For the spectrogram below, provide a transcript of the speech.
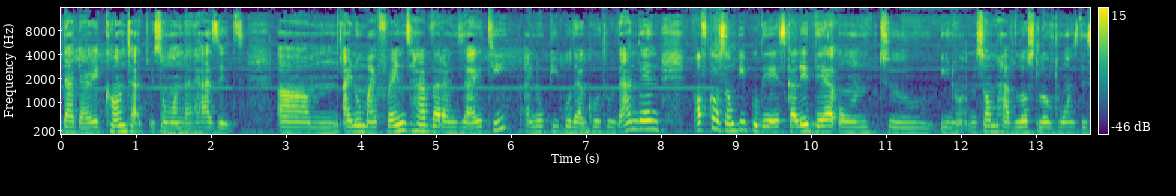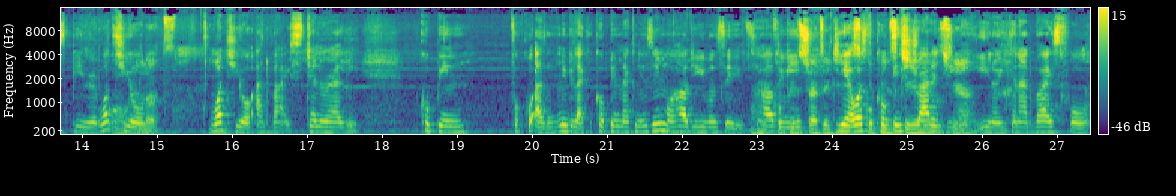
that direct contact with someone Mhm. that has it. Um, I know my friends have that anxiety. I know people that Mhm. go through that, and then, of course, some people they escalate their own to you know. Some have lost loved ones this period. What's Oh, your. What's your advice generally? Coping for co- as maybe like a coping mechanism, or how do you even say it? Uh, how do coping we? strategies, Yeah, what's the coping skills, strategy? yeah. You know, you can advise for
